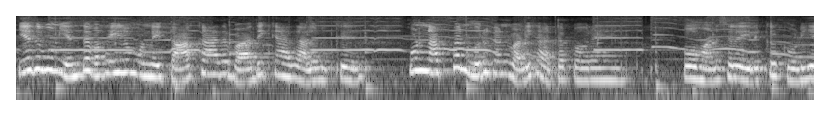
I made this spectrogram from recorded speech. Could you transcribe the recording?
எதுவும் எந்த வகையிலும் உன்னை தாக்காத பாதிக்காத அளவுக்கு உன் அப்பன் முருகன் வழிகாட்ட போறேன். உன் மனசுல இருக்கக்கூடிய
